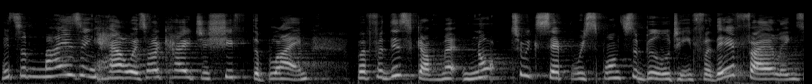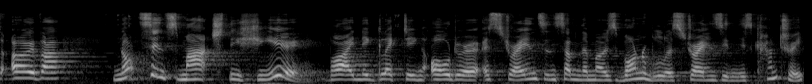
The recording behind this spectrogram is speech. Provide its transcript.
It's amazing how it's okay to shift the blame, but for this government not to accept responsibility for their failings over not since March this year by neglecting older Australians and some of the most vulnerable Australians in this country,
